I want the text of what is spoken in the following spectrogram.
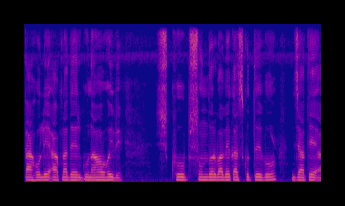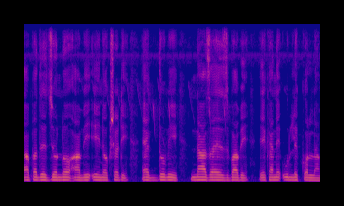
তাহলে আপনাদের গুনাহ হইবে। খুব সুন্দরভাবে কাজ করতে হইব, যাতে আপনাদের জন্য আমি এই নকশাটি একদমই নাজায়েজভাবে এখানে উল্লেখ করলাম।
